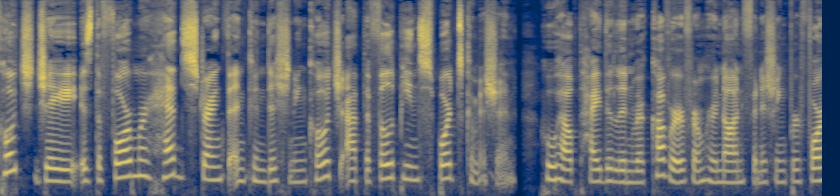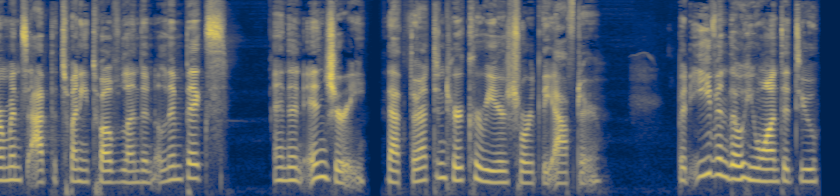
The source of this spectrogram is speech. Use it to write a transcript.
Coach Jay is the former head strength and conditioning coach at the Philippine Sports Commission, who helped Heidelin recover from her non finishing performance at the 2012 London Olympics and an injury that threatened her career shortly after. But even though he wanted to,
